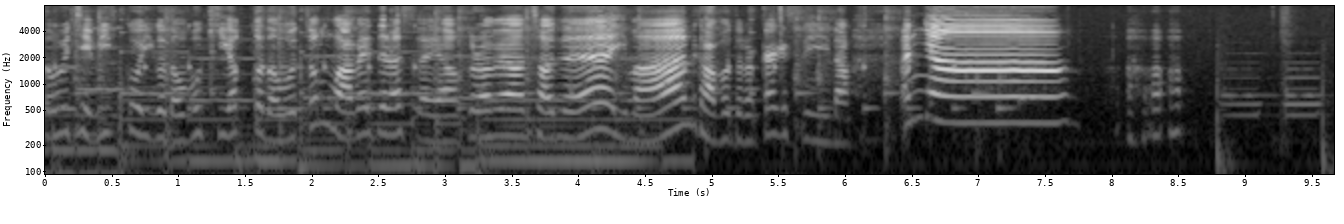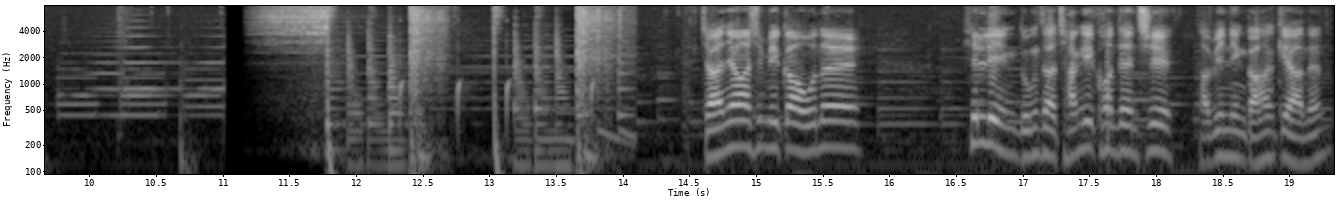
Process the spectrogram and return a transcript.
너무 재밌고 이거 너무 귀엽고 너무 좀 마음에 들었어요. 그러면 저는 이만 가보도록 하겠습니다. 안녕 자 안녕하십니까. 오늘 힐링 농사 장기 컨텐츠 다비님과 함께하는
